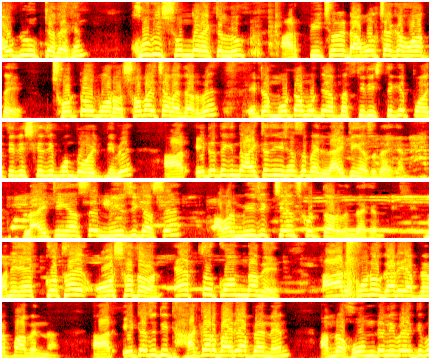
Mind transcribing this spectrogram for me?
আউটলুকটা দেখেন, খুবই সুন্দর একটা লুক আর পিছনে ডাবল চাকা হওয়াতে ছোট, বড় সবাই চালাতে পারবে। এটা মোটামুটি আপনার তিরিশ থেকে পঁয়ত্রিশ কেজি পর্যন্ত ওয়েট নিবে। আর এটাতে কিন্তু আরেকটা জিনিস আছে ভাই লাইটিং আছে দেখেন। লাইটিং আছে মিউজিক আছে। আবার মিউজিক চেঞ্জ করতে পারবেন, দেখেন। মানে এক কথায় অসাধারণ, এত কম দামে আর কোনো গাড়ি আপনারা পাবেন না। আর এটা যদি ঢাকার বাইরে আপনারা নেন আমরা হোম ডেলিভারি দিব,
